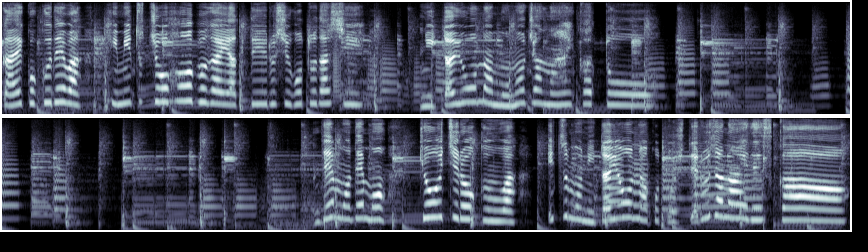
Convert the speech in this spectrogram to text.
外国では秘密諜報部がやっている仕事だし似たようなものじゃないかと。でもでも京一郎くんはいつも似たようなことしてるじゃないですか。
